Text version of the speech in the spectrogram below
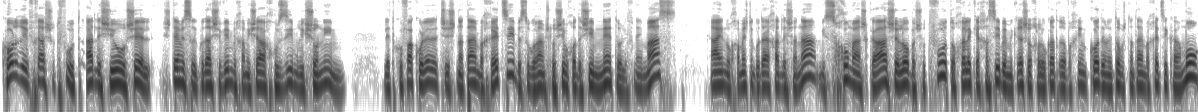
כל רווחי השותפות עד לשיעור של 12.75% ראשונים לתקופה כוללת של שנתיים וחצי, בסוגריים 30 חודשים נטו לפני מס, היינו 5.1 לשנה, מסכום ההשקעה שלו בשותפות, או חלק יחסי במקרה של חלוקת רווחים קודם לתום שנתיים וחצי כאמור,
